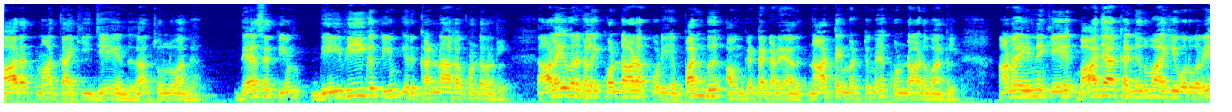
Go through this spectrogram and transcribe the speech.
பாரத் மாதா கி ஜே என்று தான் சொல்லுவாங்க. தேசத்தையும் தெய்வீகத்தையும் இரு கண்ணாக கொண்டவர்கள். தலைவர்களை கொண்டாடக்கூடிய பண்பு அவங்க கிட்ட கிடையாது. நாட்டை மட்டுமே கொண்டாடுவார்கள். ஆனால் இன்னைக்கு பாஜக நிர்வாகி ஒருவரை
